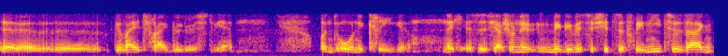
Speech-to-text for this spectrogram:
äh, äh, gewaltfrei gelöst werden und ohne Kriege. Nicht? Es ist ja schon eine, eine gewisse Schizophrenie zu sagen,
